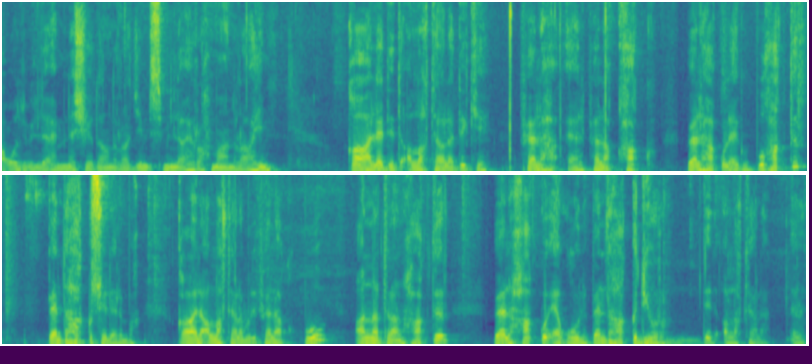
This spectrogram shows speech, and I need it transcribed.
Euzu billahi mineşşeytanirracim. Bismillahirrahmanirrahim. Kale dedi Allah Teala dedi ki fel el felak hak vel hakul egu. Bu haktır. Ben de hakkı söylerim bak. Kale Allah Teala buyuruyor felak. Bu anlatılan haktır. Vel hakku egulu. Ben de hakkı diyorum dedi Allah Teala. Evet.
